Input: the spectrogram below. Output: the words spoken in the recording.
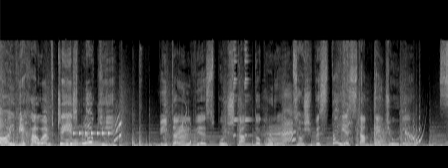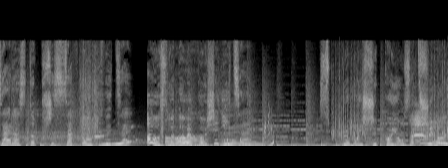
Oj, wjechałem w czyjeś bloki! Witaj, lwie, spójrz tam do góry. Coś wystaje z tamtej dziury. Zaraz to przysadką chwycę. O, złapałem gąsienicę. Spróbuj szybko ją zatrzymać,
